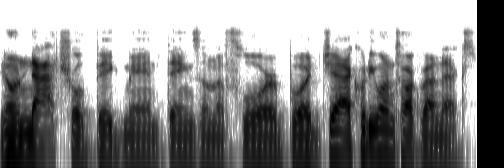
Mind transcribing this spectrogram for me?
you know natural big man things on the floor. But Jack, what do you want to talk about next?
